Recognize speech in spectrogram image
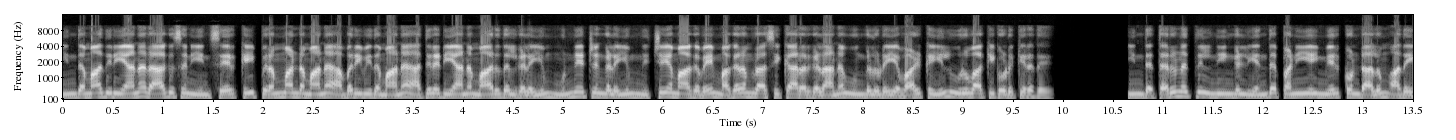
இந்த மாதிரியான ராகுசனியின் சேர்க்கை பிரம்மாண்டமான அபரிவிதமான அதிரடியான மாறுதல்களையும் முன்னேற்றங்களையும் நிச்சயமாகவே மகரம் ராசிக்காரர்களான உங்களுடைய வாழ்க்கையில் உருவாக்கி கொடுக்கிறது. இந்த தருணத்தில் நீங்கள் எந்த பணியை மேற்கொண்டாலும் அதை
